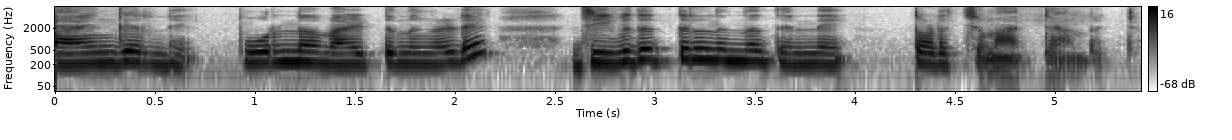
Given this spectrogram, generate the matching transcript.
ആങ്കറിനെ പൂർണമായിട്ട് നിങ്ങളുടെ ജീവിതത്തിൽ നിന്ന് തന്നെ തുടച്ചു മാറ്റാൻ പറ്റും.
